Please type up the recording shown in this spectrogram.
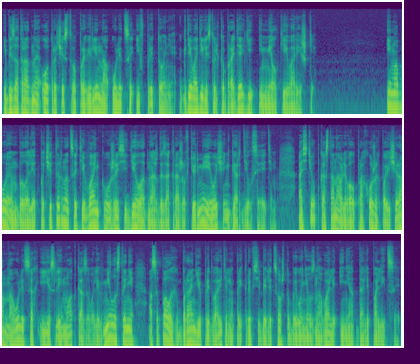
и безотрадное отрочество провели на улице и в притоне, где водились только бродяги и мелкие воришки. Им обоим было лет по 14, и Ванька уже сидел однажды за кражу в тюрьме и очень гордился этим. А Степка останавливал прохожих по вечерам на улицах и, если ему отказывали в милостыне, осыпал их бранью, предварительно прикрыв себе лицо, чтобы его не узнавали и не отдали полиции.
